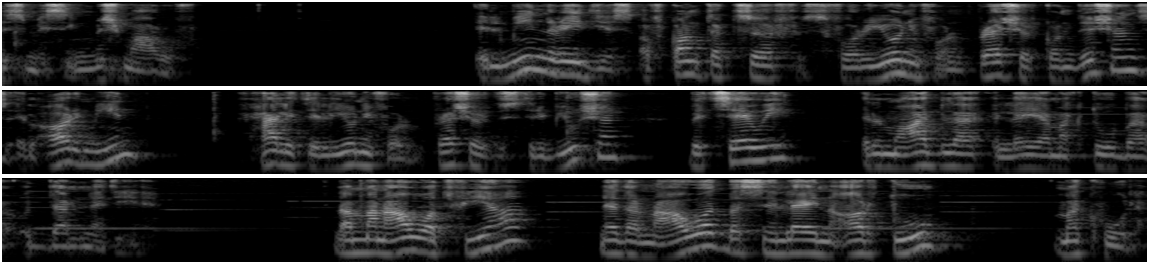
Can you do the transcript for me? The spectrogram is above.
is missing مش معروف ال mean radius of contact surface for uniform pressure conditions ال R mean في حالة ال uniform pressure distribution بتساوي المعادلة اللي هي مكتوبة قدامنا دي. لما نعوض فيها نقدر نعوض بس نلاقي إن R2 مجهولة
